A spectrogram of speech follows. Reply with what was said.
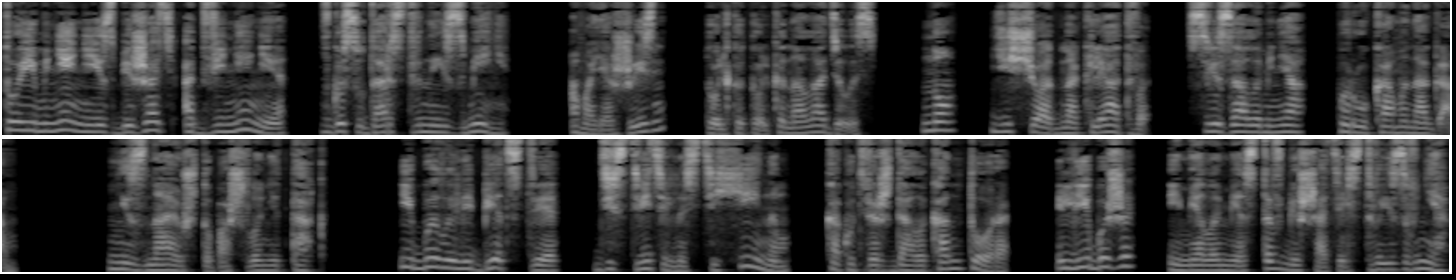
то и мне не избежать обвинения в государственной измене, а моя жизнь только-только наладилась. Но еще одна клятва связала меня по рукам и ногам. Не знаю, что пошло не так. И было ли бедствие действительно стихийным, как утверждала контора, либо же имело место вмешательство извне.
